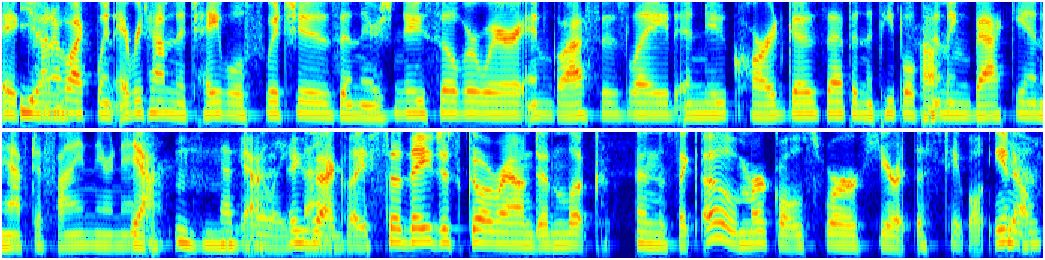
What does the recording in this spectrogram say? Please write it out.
It Yeah. kind of like when every time the table switches and there's new silverware and glasses laid, a new card goes up, and the people coming back in have to find their name. Yeah. Mm-hmm. that's Yeah, really fun. exactly. So they just go around and look, and it's like, oh, Merkle's were here at this table, you know.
